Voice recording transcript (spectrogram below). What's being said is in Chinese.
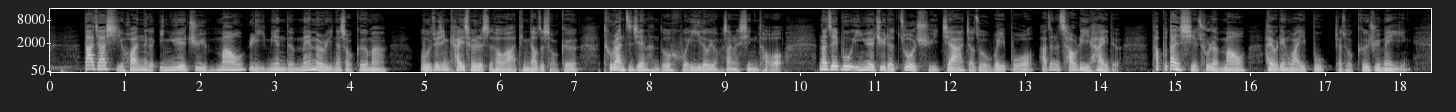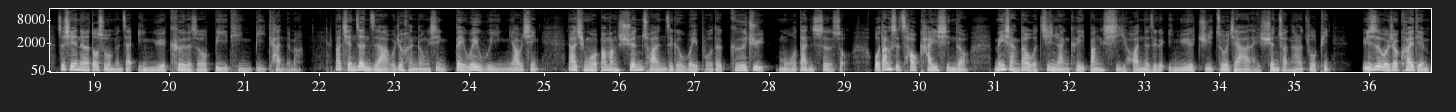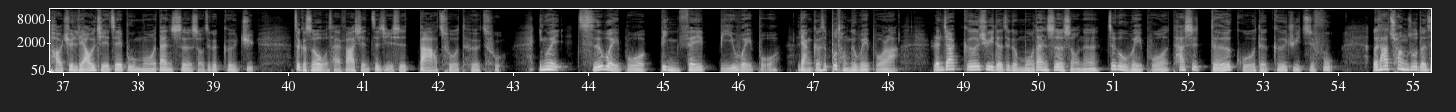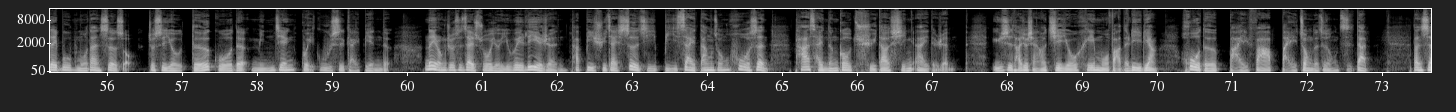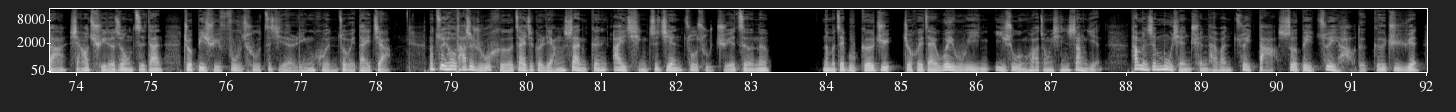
大家喜欢那个音乐剧《猫》里面的《Memory》那首歌吗？我最近开车的时候啊，听到这首歌，突然之间很多回忆都涌上了心头哦。那这部音乐剧的作曲家叫做韦伯，他真的超厉害的。他不但写出了《猫》，还有另外一部叫做《歌剧魅影》，这些呢都是我们在音乐课的时候必听必看的嘛。那前阵子啊，我就很荣幸被魏武营邀请，要请我帮忙宣传这个韦伯的歌剧《魔弹射手》。我当时超开心的哦，没想到我竟然可以帮喜欢的这个音乐剧作家来宣传他的作品。于是我就快点跑去了解这部《魔弹射手》这个歌剧。这个时候我才发现自己是大错特错，因为此韦伯并非彼韦伯，两个是不同的韦伯啦。人家歌剧的这个魔弹射手呢，这个韦伯他是德国的歌剧之父，而他创作的这部魔弹射手就是由德国的民间鬼故事改编的，内容就是在说有一位猎人，他必须在射击比赛当中获胜，他才能够娶到心爱的人。于是他就想要借由黑魔法的力量获得百发百中的这种子弹，但是啊，想要取得这种子弹，就必须付出自己的灵魂作为代价。那最后他是如何在这个良善跟爱情之间做出抉择呢？那么这部歌剧就会在魏武营艺术文化中心上演，他们是目前全台湾最大、设备最好的歌剧院。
